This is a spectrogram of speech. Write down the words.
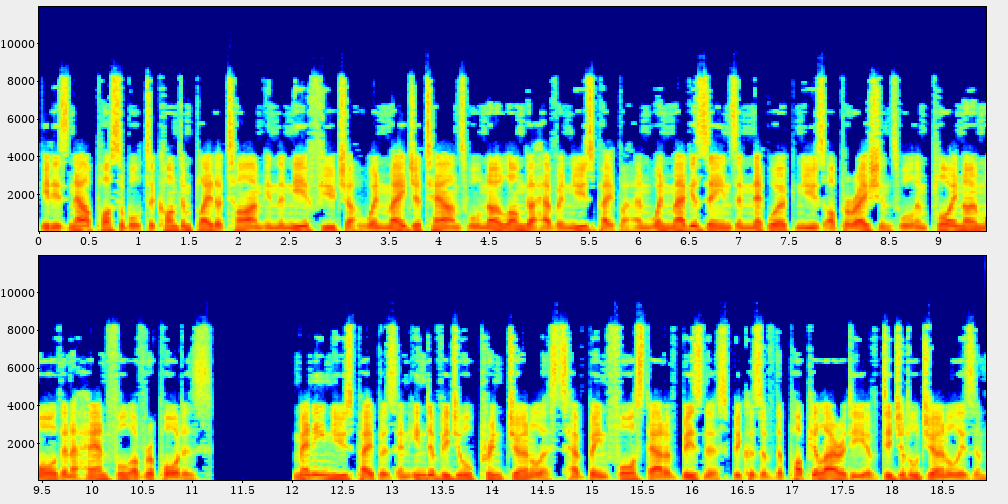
It is now possible to contemplate a time in the near future when major towns will no longer have a newspaper and when magazines and network news operations will employ no more than a handful of reporters. Many newspapers and individual print journalists have been forced out of business because of the popularity of digital journalism.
